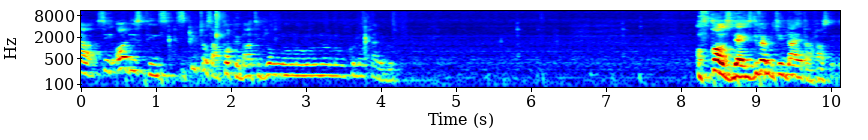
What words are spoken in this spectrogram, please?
Now, see, all these things, scriptures have talked about it long, long, long, long, long, long, long time ago. Of course, there is difference between diet and fasting.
